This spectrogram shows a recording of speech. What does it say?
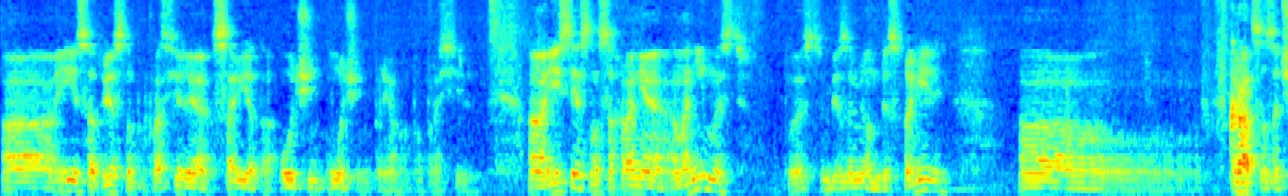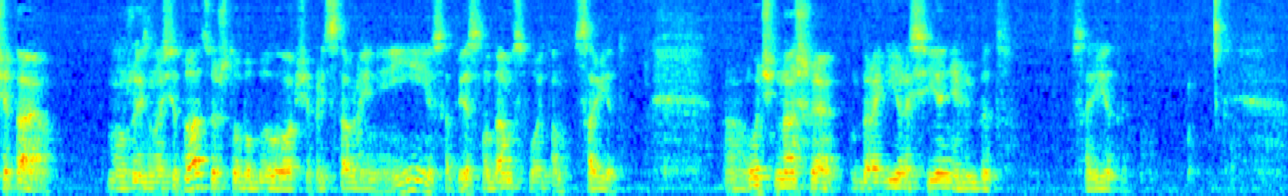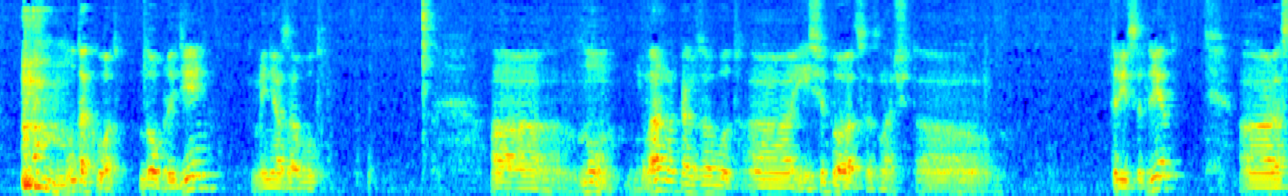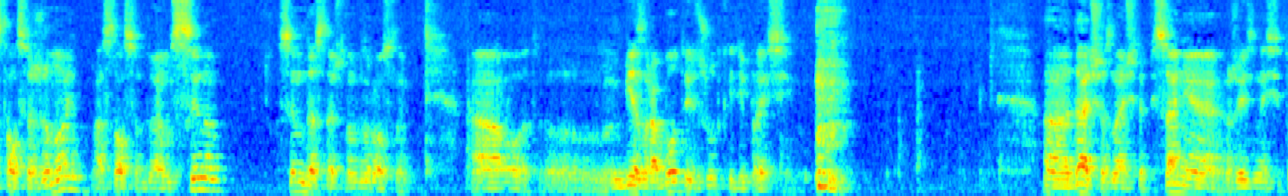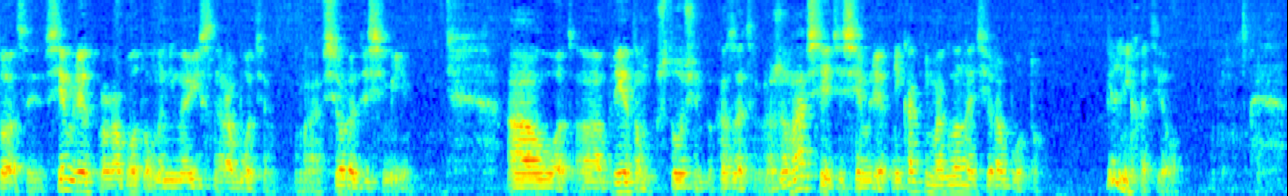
Э, и, соответственно, попросили совета. Очень-очень прямо попросили. Э, естественно, сохраняя анонимность, то есть без имен, без фамилий. Вкратце зачитаю ну, жизненную ситуацию, чтобы было вообще представление, и, соответственно, дам свой там совет. А, очень наши дорогие россияне любят советы. Ну так вот, добрый день, меня зовут, а, ну, неважно как зовут, а, и ситуация, значит, 30 лет, расстался с женой, остался вдвоем с сыном, сын достаточно взрослый. А, вот, э, без работы и с жуткой депрессией. А, дальше, значит, описание жизненной ситуации. Семь лет проработал на ненавистной работе. Все ради семьи. А, вот. При этом, что очень показательно, жена все эти семь лет никак не могла найти работу. Или не хотела.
